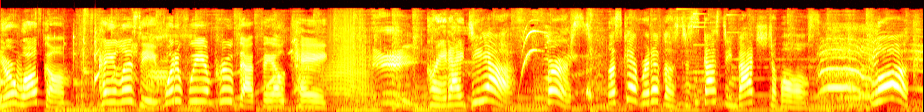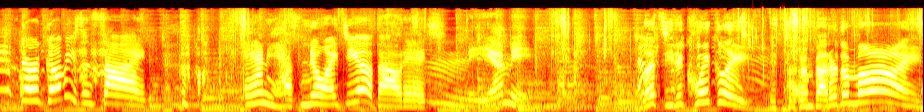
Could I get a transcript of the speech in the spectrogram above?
You're welcome. Hey, Lizzie, what if we improve that failed cake? Hey! Great idea! First, let's get rid of those disgusting vegetables. Look! There are gummies inside! Annie has no idea about it. Yummy. Let's eat it quickly. It's even better than mine.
